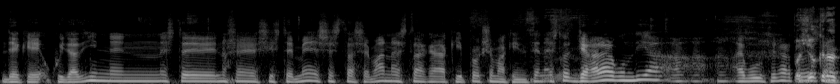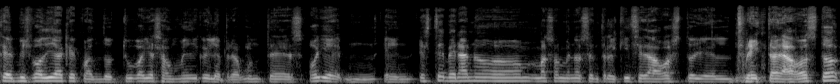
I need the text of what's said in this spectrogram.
de que cuidadín en este, no sé si este mes, esta semana, esta aquí próxima quincena? ¿Esto llegará algún día a, evolucionar? Pues yo creo que el mismo día que cuando tú vayas a un médico y le preguntes, oye, mm, en este verano, más o menos entre el 15 de agosto y el 30 de agosto,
